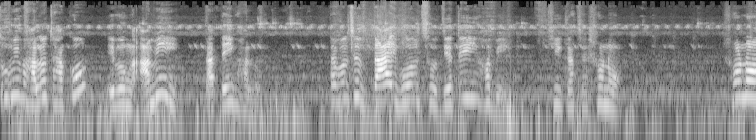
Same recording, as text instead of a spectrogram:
তুমি ভালো থাকো এবং আমি তাতেই ভালো। তা বলছে, তাই বলছো, যেতেই হবে। ঠিক আছে, শোনো। শোনো,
